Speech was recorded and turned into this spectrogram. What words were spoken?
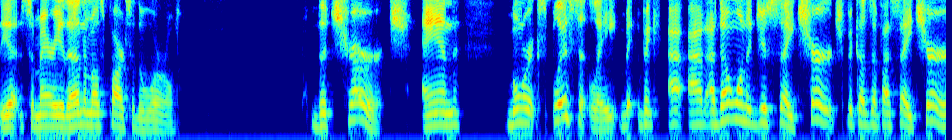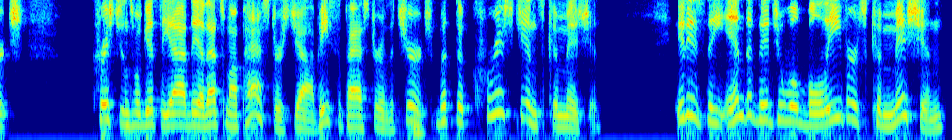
the Samaria, the uttermost parts of the world. The church, and more explicitly, I, don't want to just say church because if I say church, Christians will get the idea that's my pastor's job. He's the pastor of the hmm. church. But the Christian's commission, it is the individual believer's commission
